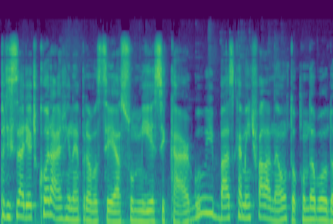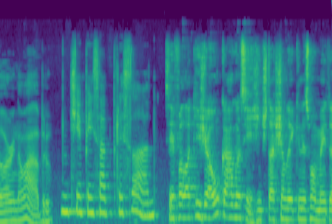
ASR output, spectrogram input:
precisaria de coragem, né, para você assumir esse cargo e basicamente falar não, tô com o Dumbledore, não abro. Não tinha pensado pra esse lado. Sem falar que já é um cargo assim, a gente tá achando aí que nesse momento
